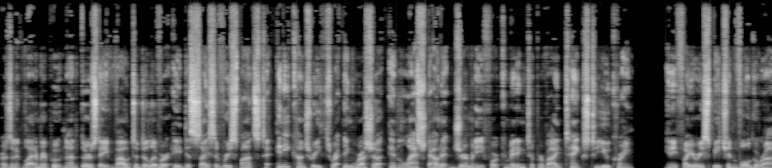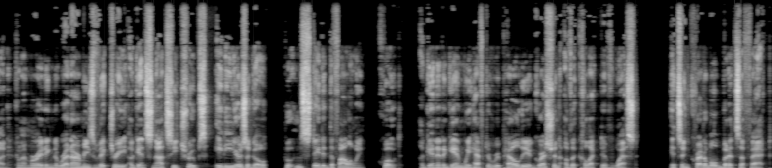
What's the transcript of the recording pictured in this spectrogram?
President Vladimir Putin on Thursday vowed to deliver a decisive response to any country threatening Russia and lashed out at Germany for committing to provide tanks to Ukraine. In a fiery speech in Volgograd commemorating the Red Army's victory against Nazi troops 80 years ago, Putin stated the following quote, Again and again, we have to repel the aggression of the collective West. It's incredible, but it's a fact.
